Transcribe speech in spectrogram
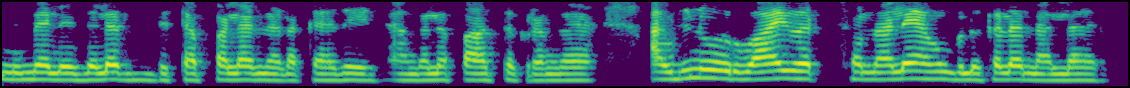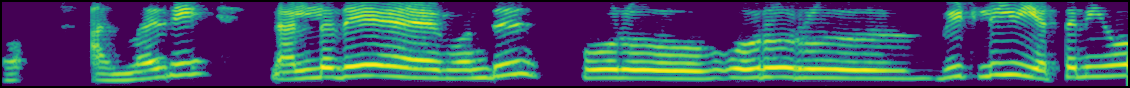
இனிமேல் இதெல்லாம் இந்த தப்பெல்லாம் நடக்காது நாங்கெல்லாம் பாத்துக்கிறோங்க அப்படின்னு ஒரு வாய் வார்த்தை சொன்னாலே அவங்களுக்கெல்லாம் நல்லா இருக்கும். அது மாதிரி நல்லதே வந்து ஒரு ஒரு ஒரு வீட்லயும் எத்தனையோ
